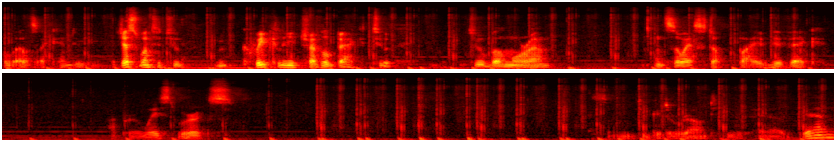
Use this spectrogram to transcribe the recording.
what else I can do. I just wanted to quickly travel back to to Balmora. And so I stopped by Vivec, Upper Wasteworks. So I need to here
